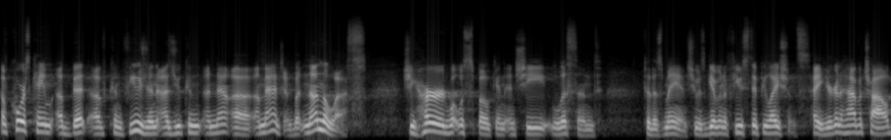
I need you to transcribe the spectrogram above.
of course, came a bit of confusion, as you can uh, imagine. But nonetheless, she heard what was spoken and she listened to this man. She was given a few stipulations. Hey, you're going to have a child.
